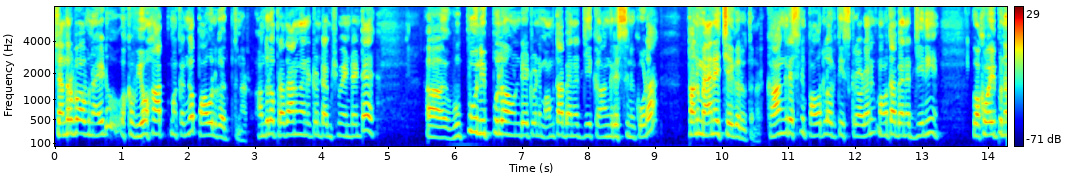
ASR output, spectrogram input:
చంద్రబాబు నాయుడు ఒక వ్యూహాత్మకంగా పావులు గదుపుతున్నారు. అందులో ప్రధానమైనటువంటి అంశం ఏంటంటే ఉప్పు నిప్పులో ఉండేటువంటి మమతా బెనర్జీ కాంగ్రెస్ని కూడా తను మేనేజ్ చేయగలుగుతున్నారు. కాంగ్రెస్ని పవర్లోకి తీసుకురావడానికి మమతా బెనర్జీని ఒకవైపున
